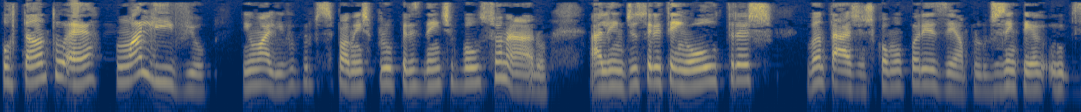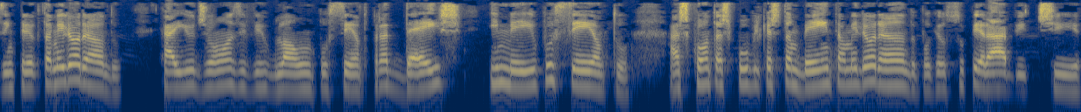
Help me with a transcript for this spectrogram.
Portanto, é um alívio e um alívio principalmente para o presidente Bolsonaro. Além disso, ele tem outras vantagens, como, por exemplo, o desemprego está melhorando. Caiu de 11,1% para 10,5%. As contas públicas também estão melhorando, porque o superávit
